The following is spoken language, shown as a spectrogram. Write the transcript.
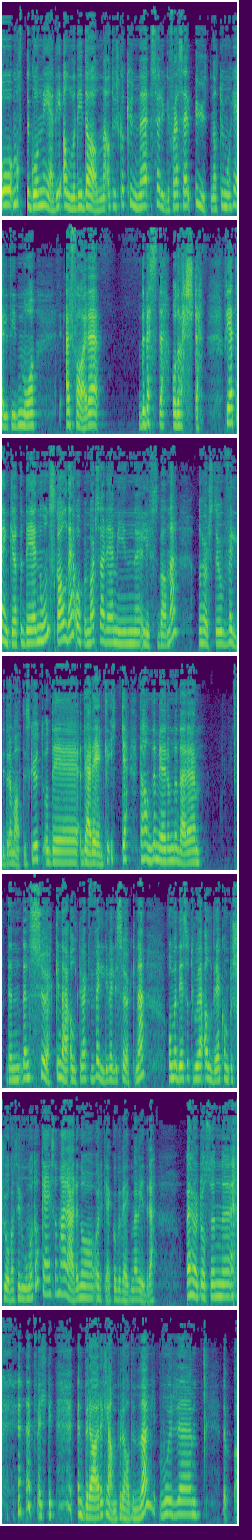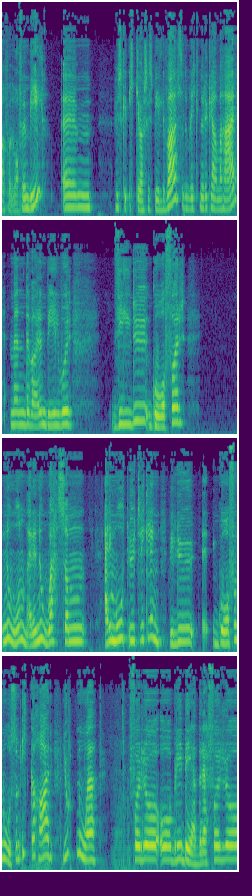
å måtte gå nede i alle de dalene. At du skal kunne sørge for deg selv uten at du må, hele tiden må erfare det beste og det verste. For jeg tenker at det, noen skal det. Åpenbart så er det min livsbane. Nå hørtes det jo veldig dramatisk ut, og det, det er det egentlig ikke. Det handler mer om den derre den, den søken. Det har alltid vært veldig, veldig søkende. Og med det så tror jeg aldri jeg kommer til å slå meg til ro med at ok, sånn her er det, nå orker jeg ikke å bevege meg videre. Og jeg hørte også en, veldig, en bra reklame på radioen i dag, hvor eh, det var for en bil. Um, husker ikke hva slags bil det var, så det blir ikke noe reklame her. Men det var en bil hvor Vil du gå for noen eller noe som er imot utvikling? Vil du eh, gå for noe som ikke har gjort noe for å, å, bli bedre, for å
